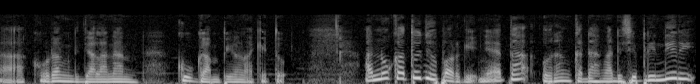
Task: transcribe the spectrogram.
Nah, kurang di jalanan ku gampil nah gitu anu K7 pergi nyata orang kedah nga disiplin diri.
